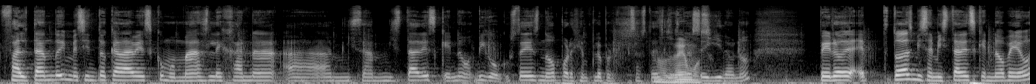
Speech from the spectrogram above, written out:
faltando y me siento cada vez como más lejana a mis amistades que no. Digo, ustedes no, por ejemplo, porque pues, a ustedes Nos los veo seguido, ¿no? Pero eh, todas mis amistades que no veo,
